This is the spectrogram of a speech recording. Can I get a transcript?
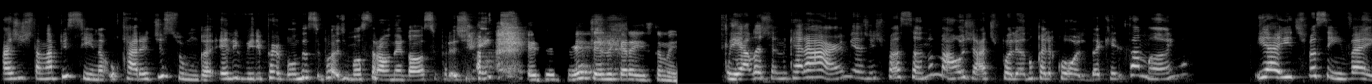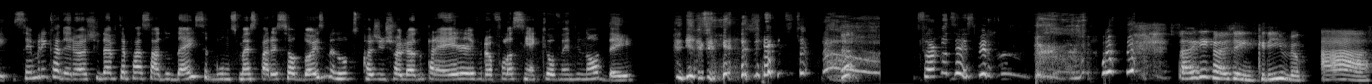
a gente tá na piscina, o cara é de sunga, ele vira e pergunta se pode mostrar o um negócio pra gente. Eu tenho certeza que era isso também. E ela achando que era arma e a gente passando mal já, tipo, olhando com ele com o olho daquele tamanho. E aí, tipo assim, velho, sem brincadeira, eu acho que deve ter passado 10 segundos, mas pareceu dois minutos com a gente olhando para ele. Ele virou e falou assim: é que eu vendo e não odeio. E a gente. Só quando você respira. Sabe o que eu achei incrível? A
